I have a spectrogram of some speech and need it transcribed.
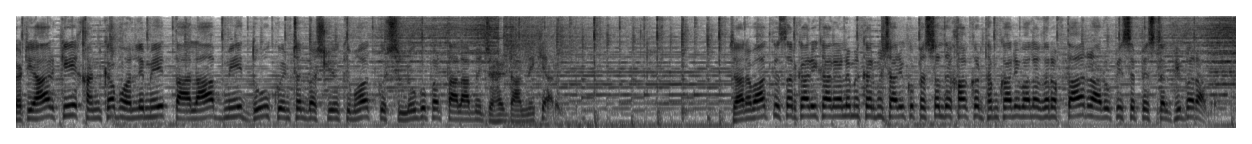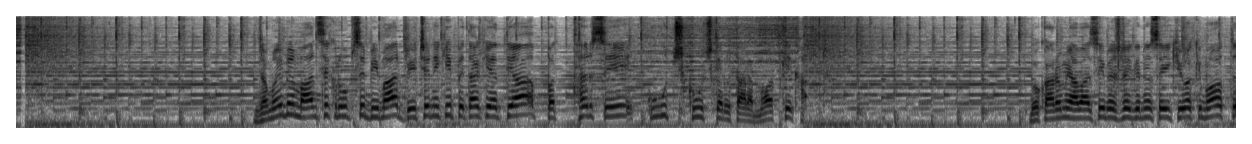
कटिहार के खनका मोहल्ले में तालाब में दो क्विंटल मछलियों की मौत, कुछ लोगों पर तालाब में जहर डालने के आरोप। जहानाबाद के सरकारी कार्यालय में कर्मचारी को पिस्टल दिखाकर धमकाने वाला गिरफ़्तार, आरोपी से पिस्टल भी बरामद। जमुई में मानसिक रूप से बीमार बेटे ने की पिता की हत्या, पत्थर से कूच कूच कर उतारा मौत के घाट। बोकारो में आवासीय बिजली गिरने से एक युवक की मौत,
